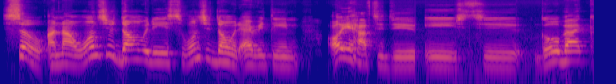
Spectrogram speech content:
So, and now once you're done with this, once you're done with everything, all you have to do is to go back.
